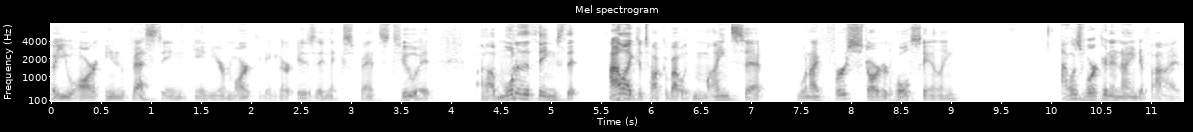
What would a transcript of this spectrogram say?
but you are investing in your marketing. There is an expense to it. Um, one of the things that I like to talk about with mindset when I first started wholesaling, I was working a nine to five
